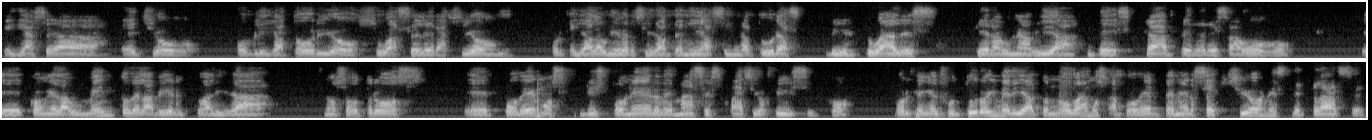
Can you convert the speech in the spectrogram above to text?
que ya se ha hecho obligatorio su aceleración, porque ya la universidad tenía asignaturas virtuales, que era una vía de escape, de desahogo. Eh, con el aumento de la virtualidad, nosotros eh, podemos disponer de más espacio físico, porque en el futuro inmediato no vamos a poder tener secciones de clase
